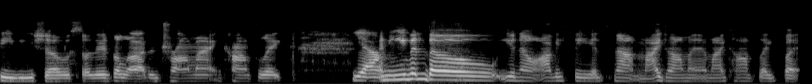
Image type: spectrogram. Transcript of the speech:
TV show, so there's a lot of drama and conflict. Yeah. And even though, you know, obviously it's not my drama and my conflict, but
